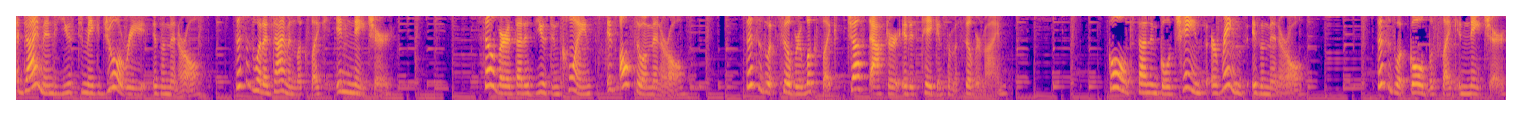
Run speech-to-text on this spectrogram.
A diamond used to make jewelry is a mineral. This is what a diamond looks like in nature. Silver that is used in coins is also a mineral. This is what silver looks like just after it is taken from a silver mine. Gold found in gold chains or rings is a mineral. This is what gold looks like in nature.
